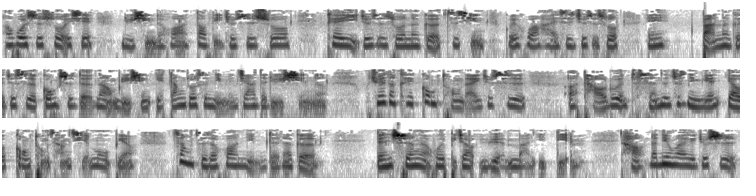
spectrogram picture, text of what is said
啊，或是说一些旅行的话，到底就是说可以就是说那个自行规划，还是就是说诶。把那个就是公司的那种旅行也当做是你们家的旅行呢，我觉得可以共同来就是呃讨论，反正就是你们要共同长期的目标，这样子的话，你们的那个人生啊会比较圆满一点。好，那另外一个就是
